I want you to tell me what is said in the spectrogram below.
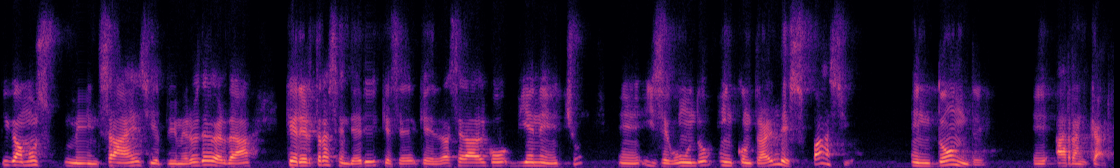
digamos, mensajes, y el primero es de verdad querer trascender y que se, querer hacer algo bien hecho, eh, y segundo, encontrar el espacio en dónde eh, arrancar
